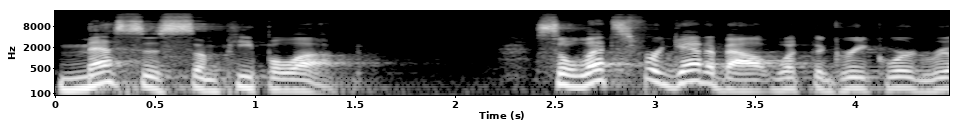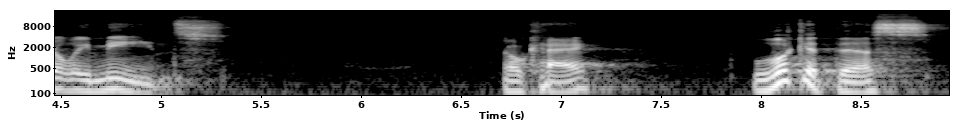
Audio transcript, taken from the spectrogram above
messes some people up. So, let's forget about what the Greek word really means. Okay? Look at this,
